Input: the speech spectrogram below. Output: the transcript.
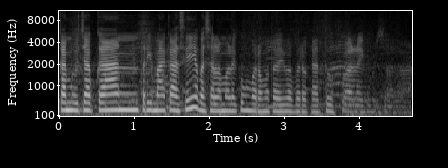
kami ucapkan terima kasih. Wassalamualaikum warahmatullahi wabarakatuh. Waalaikumsalam.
